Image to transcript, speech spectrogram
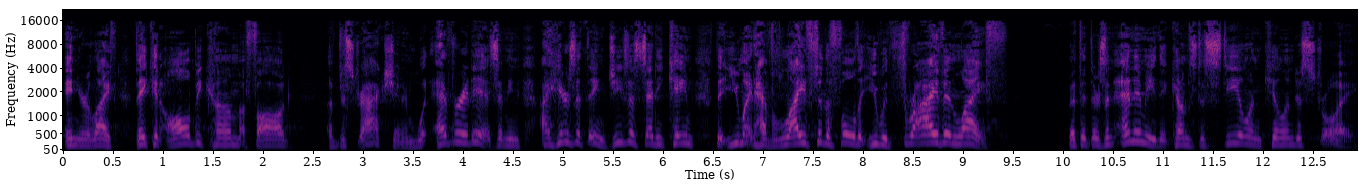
in your life. They can all become a fog of distraction and whatever it is. I mean, I, here's the thing Jesus said he came that you might have life to the full, that you would thrive in life but that there's an enemy that comes to steal and kill and destroy.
